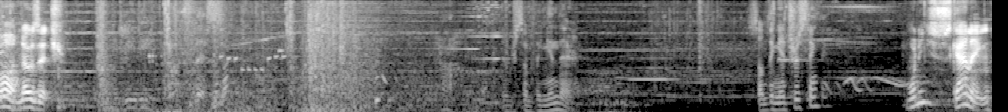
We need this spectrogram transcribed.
Oh, nose itch. BD, what's this? Huh, There was something in there. Something interesting? What are you scanning?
